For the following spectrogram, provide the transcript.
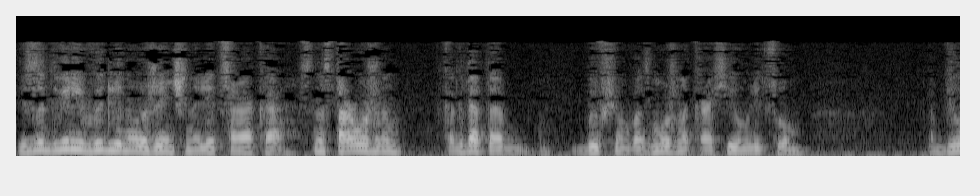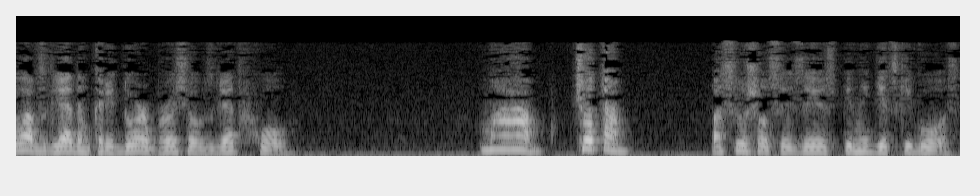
Из-за двери выглянула женщина лет сорока, с настороженным, когда-то бывшим, возможно, красивым лицом. Обвела взглядом коридор, бросила взгляд в холл. «Мам, что там?» Послышался из-за ее спины детский голос.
